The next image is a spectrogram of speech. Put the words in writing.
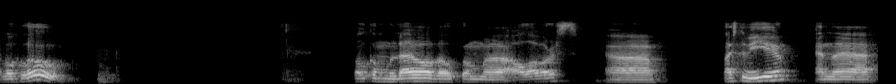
Hello, hello. Welcome, Leo. Welcome, uh, all ours. Uh, nice to be here. And uh,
